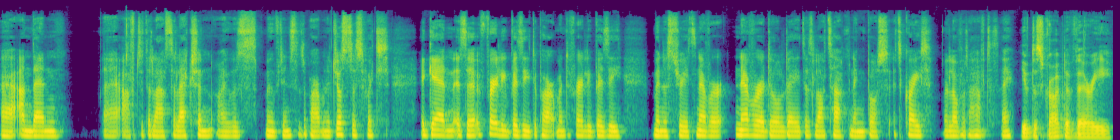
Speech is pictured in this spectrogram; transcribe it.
Uh, and then uh, after the last election, I was moved into the Department of Justice, which again is a fairly busy department, a fairly busy ministry. It's never never a dull day. There's lots happening, but it's great. I love it. I have to say. You've described a very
